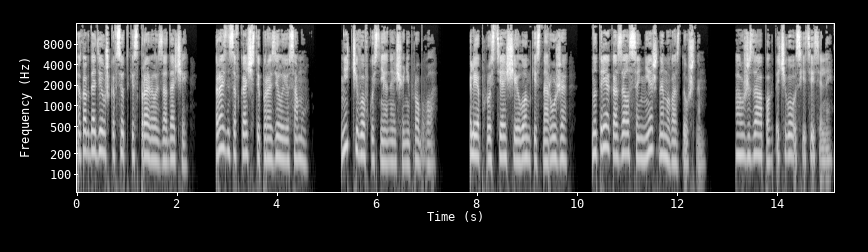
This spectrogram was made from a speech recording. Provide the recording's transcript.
Но когда девушка все-таки справилась с задачей, разница в качестве поразила ее саму. Ничего вкуснее она еще не пробовала. Хлеб, хрустящий и ломкий снаружи, внутри оказался нежным и воздушным. А уж запах, до чего восхитительный.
